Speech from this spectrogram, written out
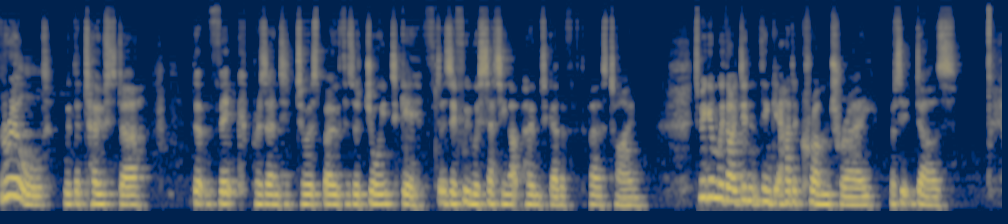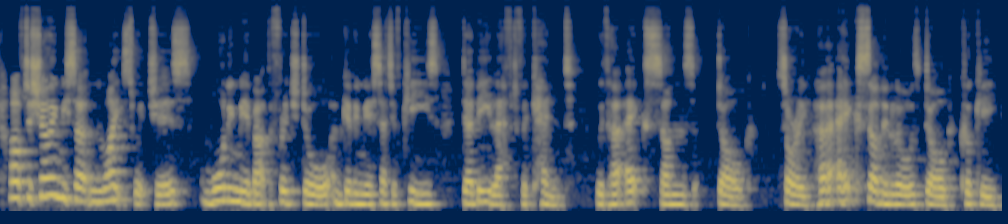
thrilled with the toaster that Vic presented to us both as a joint gift, as if we were setting up home together for the first time. To begin with, I didn't think it had a crumb tray, but it does. After showing me certain light switches, warning me about the fridge door, and giving me a set of keys, Debbie left for Kent with her ex son's dog. Sorry, her ex son in law's dog, Cookie,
